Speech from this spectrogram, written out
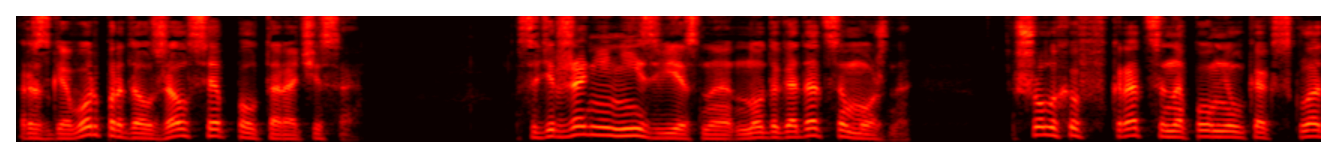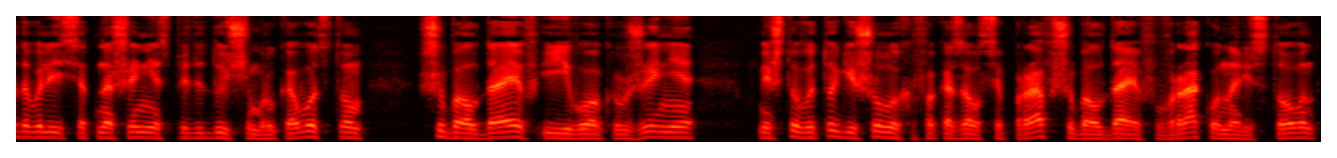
Разговор продолжался полтора часа. Содержание неизвестно, но догадаться можно. Шолохов вкратце напомнил, как складывались отношения с предыдущим руководством – Шибалдаев и его окружение, и что в итоге Шолохов оказался прав, Шибалдаев враг, он арестован.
